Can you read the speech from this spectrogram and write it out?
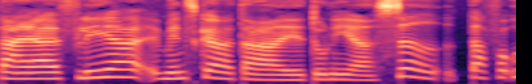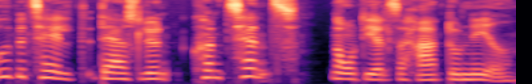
Der er flere mennesker, der øh, donerer sæd, der får udbetalt deres løn kontant, når de altså har doneret.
